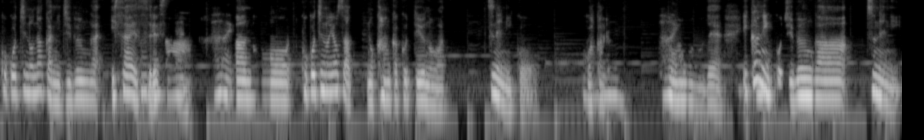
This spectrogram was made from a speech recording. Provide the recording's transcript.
心地の中に自分がいさえすれば、はい。あの心地の良さの感覚っていうのは常にこうわかるうんとはい。思うので、いかにこう自分が常に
